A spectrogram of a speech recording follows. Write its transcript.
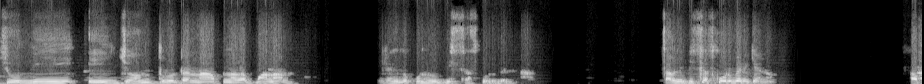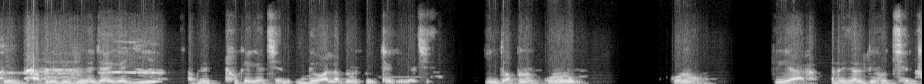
যদি এই যন্ত্রটা না আপনারা বানান, এটা কিন্তু কোনোরূপ বিশ্বাস করবেন না। আপনি বিশ্বাস করবেন কেন? আপনি আপনি বিভিন্ন জায়গায় গিয়ে আপনি ঠকে গেছেন, দেওয়াল আপনার পিঠ গেছে। কিন্তু আপনার কোনোরূপ কোনো ক্রিয়ার রেজাল্টই হচ্ছে না।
